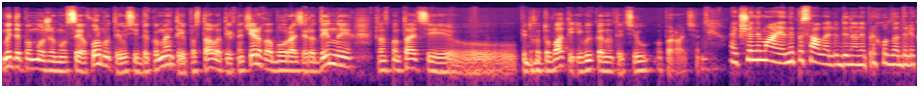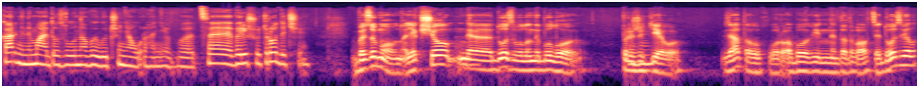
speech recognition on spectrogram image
Ми допоможемо все оформити, усі документи і поставити їх на чергу або у разі родинної трансплантації підготувати і виконати цю операцію. А якщо немає, не писала людина, не приходила до лікарні, немає дозволу на вилучення органів, це вирішують родичі? Безумовно, якщо е, дозволу не було прижиттєво взято у хворого, або він не додавав цей дозвіл,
